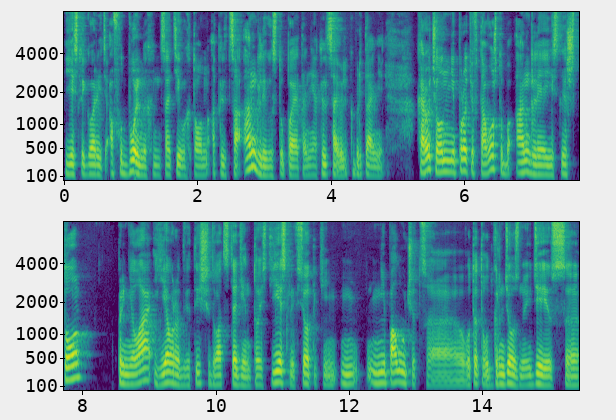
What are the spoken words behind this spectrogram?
если говорить о футбольных инициативах, то он от лица Англии выступает, а не от лица Великобритании. Короче, он не против того, чтобы Англия, если что, приняла Евро-2021. То есть, если все-таки не получится э, вот эту вот грандиозную идею с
